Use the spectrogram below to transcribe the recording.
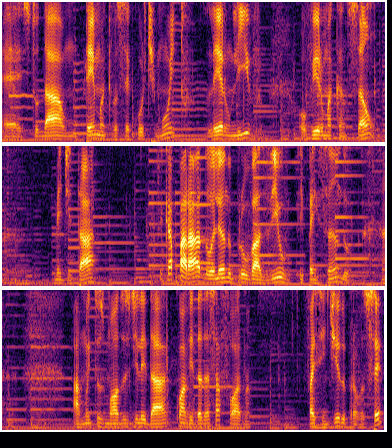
É estudar um tema que você curte muito? ler um livro, ouvir uma canção, meditar, ficar parado olhando para o vazio e pensando. Há muitos modos de lidar com a vida dessa forma. Faz sentido para você?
